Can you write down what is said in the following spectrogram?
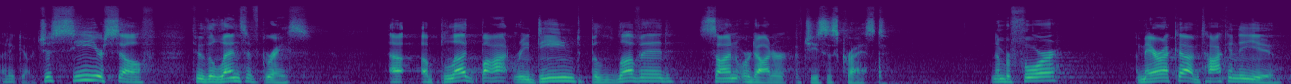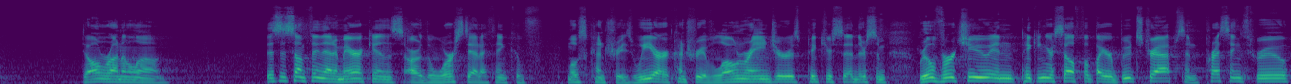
Let it go. Just see yourself through the lens of grace. A, a blood bought, redeemed, beloved son or daughter of Jesus Christ. Number four, America, I'm talking to you. Don't run alone. This is something that Americans are the worst at, I think, of most countries. We are a country of lone rangers. Pick yourself. There's some real virtue in picking yourself up by your bootstraps and pressing through,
